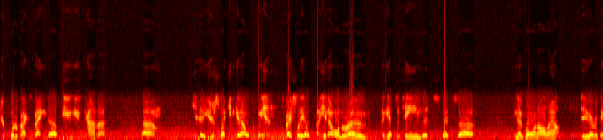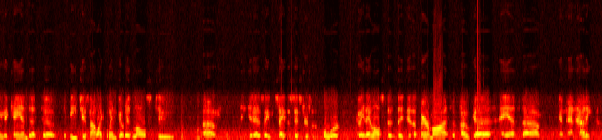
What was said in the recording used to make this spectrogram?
your quarterback's banged up, you you kind of um, you know, you're just lucky to get out with the win, especially you know on the road against a team that's that's uh, you know going all out, to do everything they can to, to to beat you. It's not like Winfield had lost to, um, as they would say, the Sisters of the Poor. I mean, they lost to the, the Fairmont, the Poca, and um, and and Huntington.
